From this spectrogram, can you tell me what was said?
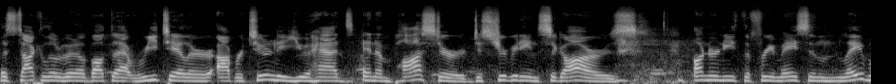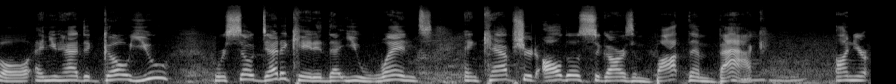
Let's talk a little bit about that retailer opportunity. You had an imposter distributing cigars underneath the Freemason label, and you had to go. You were so dedicated that you went and captured all those cigars and bought them back on your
